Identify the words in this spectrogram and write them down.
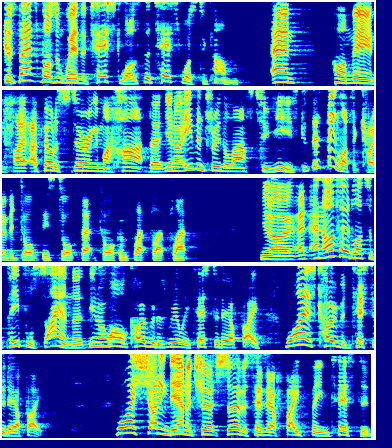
Because that wasn't where the test was. The test was to come. And oh man, I, I, felt a stirring in my heart that, you know, even through the last two years, because there's been lots of COVID talk, this talk, that talk, and flap, flap, flap. You know, and, and I've heard lots of people saying that, you know, oh, COVID has really tested our faith. Why has COVID tested our faith? Why shutting down a church service has our faith been tested?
